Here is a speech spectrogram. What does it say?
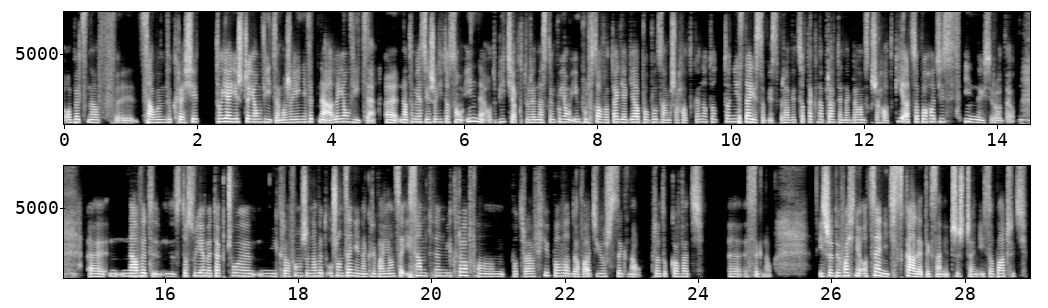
obecna w e, całym wykresie, to ja jeszcze ją widzę, może jej nie wytnę, ale ją widzę. E, natomiast jeżeli to są inne odbicia, które następują impulsowo, tak jak ja pobudzam grzechotkę, no to, to nie zdaję sobie sprawy, co tak naprawdę nagrałam z grzechotki, a co pochodzi z innych źródeł. Mhm. E, nawet stosujemy tak czuły mikrofon, że nawet urządzenie nagrywające i sam ten mikrofon potrafi powodować już sygnał, produkować e, sygnał. I żeby właśnie ocenić skalę tych zanieczyszczeń i zobaczyć,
